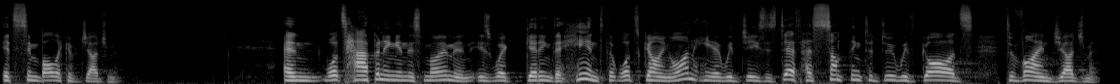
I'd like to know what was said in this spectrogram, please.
it's symbolic of judgment. And what's happening in this moment is we're getting the hint that what's going on here with Jesus' death has something to do with God's divine judgment.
